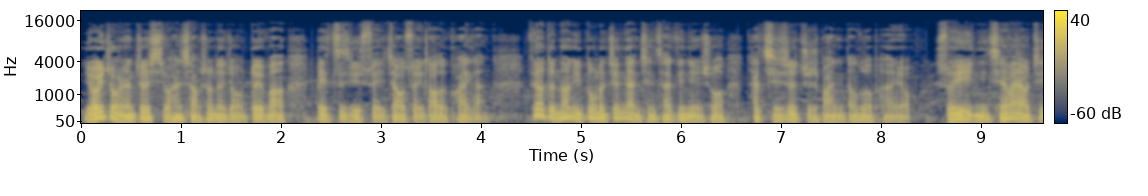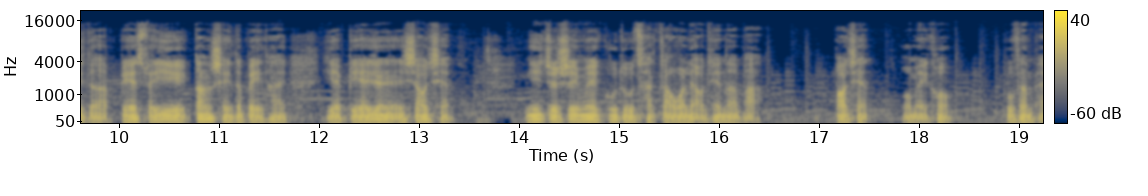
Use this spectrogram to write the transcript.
有一种人就喜欢享受那种对方被自己随叫随到的快感，非要等到你动了真感情才跟你说，他其实只是把你当做朋友。所以你千万要记得，别随意当谁的备胎，也别任人消遣。你只是因为孤独才找我聊天的吧？抱歉，我没空，不分配。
